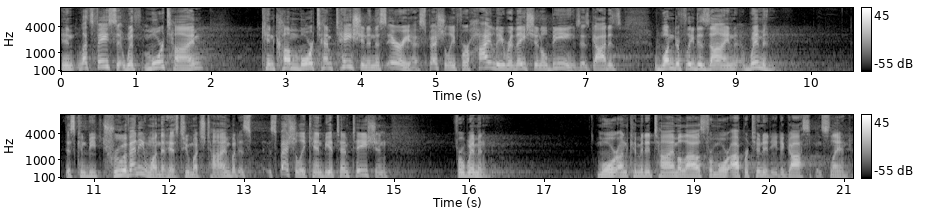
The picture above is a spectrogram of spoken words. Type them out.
And let's face it, with more time, can come more temptation in this area, especially for highly relational beings, as God has wonderfully designed women. This can be true of anyone that has too much time, but especially can be a temptation for women. More uncommitted time allows for more opportunity to gossip and slander.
